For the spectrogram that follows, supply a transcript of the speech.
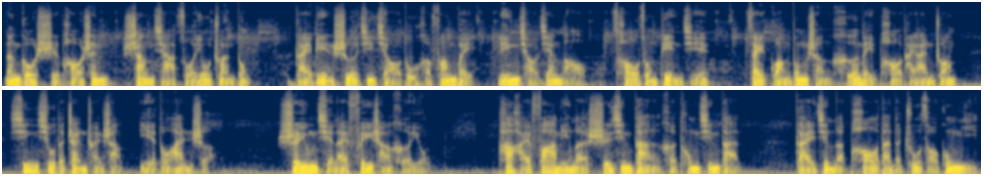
能够使炮身上下左右转动，改变射击角度和方位，灵巧坚牢，操纵便捷。在广东省河内炮台安装，新修的战船上也都安设。使用起来非常合用，他还发明了实心弹和通心弹，改进了炮弹的铸造工艺，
